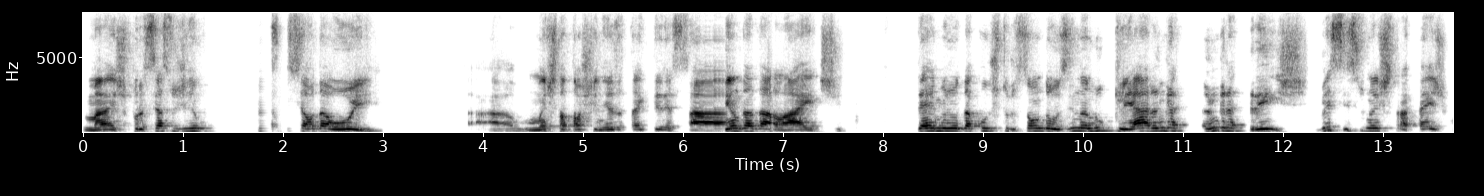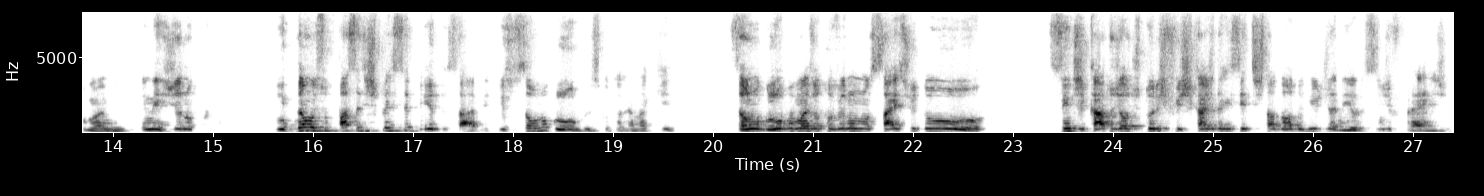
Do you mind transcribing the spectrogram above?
Mas processo de recuperação da Oi, uma estatal chinesa está interessada, venda da Light, término da construção da usina nuclear Angra, Angra 3. Vê se isso não é estratégico, meu amigo. Energia nuclear então, isso passa despercebido, sabe? Isso são no Globo, isso que eu estou vendo aqui. São no Globo, mas eu estou vendo no site do Sindicato de Auditores Fiscais da Receita Estadual do Rio de Janeiro, Sindifreg.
